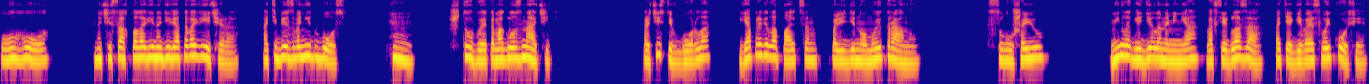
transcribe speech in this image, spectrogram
«Ого! На часах половина девятого вечера, а тебе звонит босс. Хм, что бы это могло значить?» Прочистив горло, я провела пальцем по ледяному экрану. «Слушаю». Мила глядела на меня во все глаза, потягивая свой кофе.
